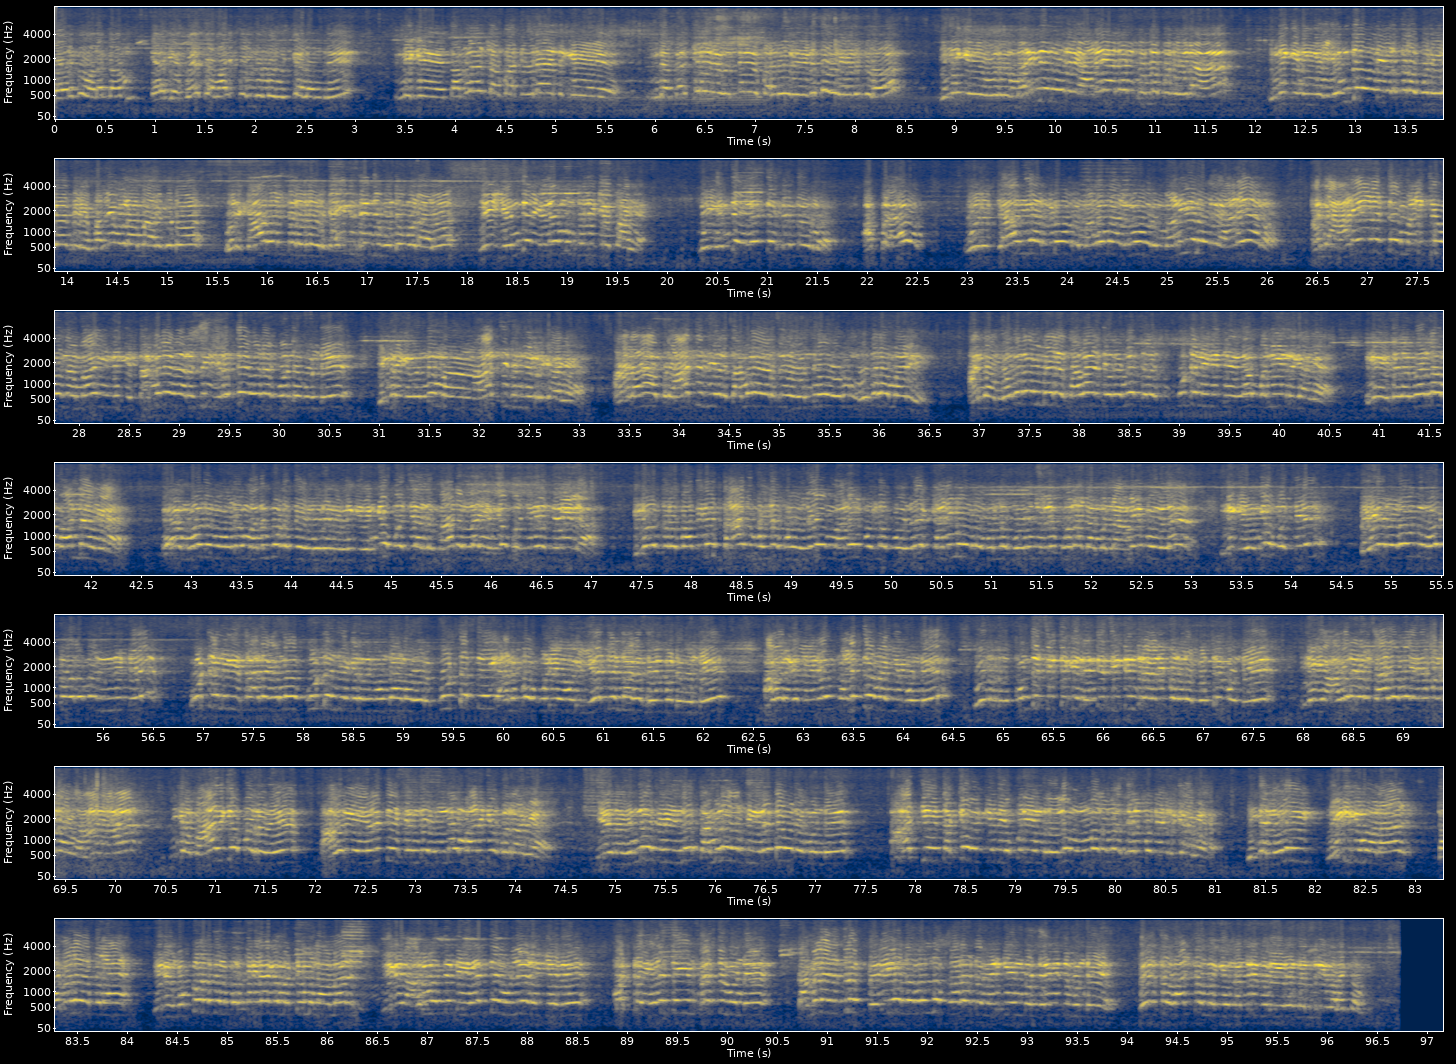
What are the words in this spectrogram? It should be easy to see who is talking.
Speaker 1: அனைவருக்கும் வணக்கம். எனக்கு பேச வாய்ப்பு இருந்தது நன்று. இன்னைக்கு தமிழ்நாட்டில் பார்த்தீங்கன்னா இன்னைக்கு இந்த பிரச்சனை வந்து பல்வேறு இடத்த எடுக்கிறோம். இன்னைக்கு ஒரு மனிதனுடைய அடையாளம் சொல்லப்படுகிறா இன்னைக்கு நீங்க எந்த ஒரு இடத்துல போனீங்கன்னா சரி பள்ளிக்கூடமா இருக்கட்டும் ஒரு காவல்துறையில ஒரு கைது செஞ்சு கொண்டு போனாலும் நீ எந்த இடமும் சொல்லி கேட்பாங்க. நீ எந்த இனத்தை சேர்ந்தவரும் அப்ப ஒரு ஜாதியா இருக்கணும் ஒரு மனமா இருக்கணும் ஒரு மனிதனுடைய அடையாளம். அந்த அடையாளத்தை மறைக்க வேண்டாமா இன்னைக்கு தமிழக அரசு இனத்தை 我要打你我要我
